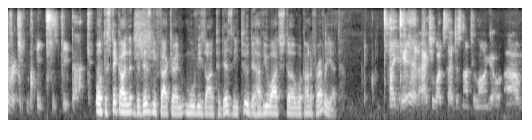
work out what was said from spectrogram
ever get my TV back. Well, to stick on the Disney factor and movies on to Disney too, have you watched uh, Wakanda Forever yet? I did. I actually watched that just not too long ago. Um,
